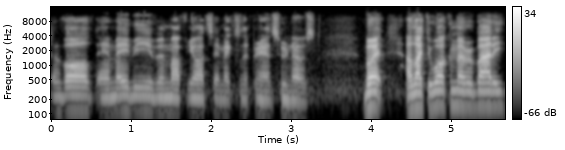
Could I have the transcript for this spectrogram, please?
involved, and maybe even my fiance makes an appearance. Who knows? But I'd like to welcome everybody.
